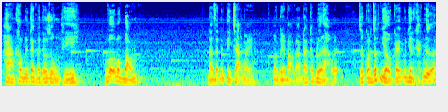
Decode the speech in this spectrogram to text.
Hàng không đến tay người tiêu dùng thì vỡ bong bóng. Là dẫn đến tình trạng này mọi người bảo là đa cấp lừa đảo đấy. Rồi còn rất nhiều cái nguyên nhân khác nữa.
